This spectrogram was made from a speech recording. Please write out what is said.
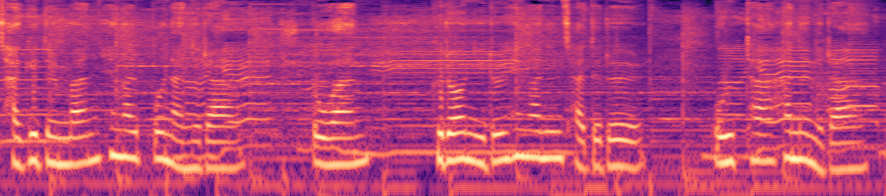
자기들만 행할 뿐 아니라 또한 그런 일을 행하는 자들을 옳다 하느니라.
